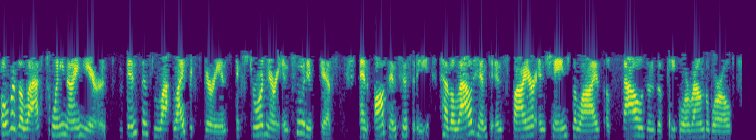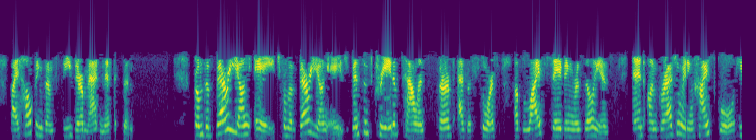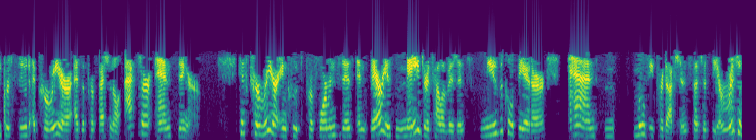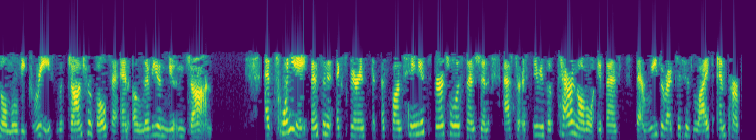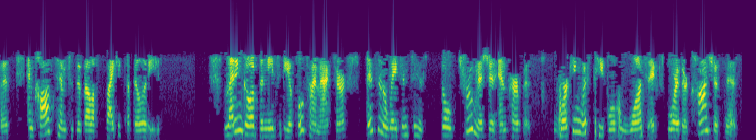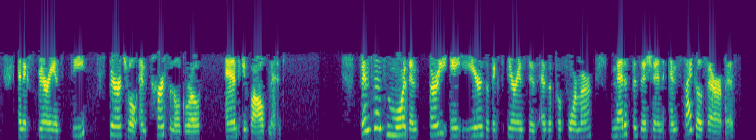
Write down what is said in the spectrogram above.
Over the last 29 years, Vincent's life experience, extraordinary intuitive gifts, and authenticity have allowed him to inspire and change the lives of thousands of people around the world by helping them see their magnificence. From the very young age, from a very young age, Vincent's creative talents served as a source of life-saving resilience and on graduating high school, he pursued a career as a professional actor and singer. His career includes performances in various major television, musical theater, and movie productions, such as the original movie Grease with John Travolta and Olivia Newton-John. At 28, Vincent experienced a spontaneous spiritual ascension after a series of paranormal events that redirected his life and purpose and caused him to develop psychic abilities. Letting go of the need to be a full-time actor, Vincent awakened to his true mission and purpose, working with people who want to explore their consciousness and experience deep spiritual and personal growth and evolvement. Vincent's more than 38 years of experiences as a performer, metaphysician, and psychotherapist,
